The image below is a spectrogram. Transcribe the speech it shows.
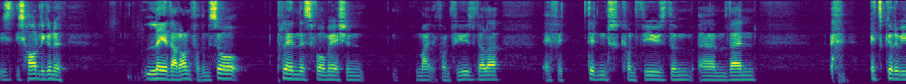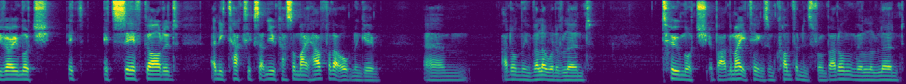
He's he's hardly going to lay that on for them. So playing this formation might confuse Villa. If it didn't confuse them, um, then it's going to be very much it it's safeguarded any tactics that Newcastle might have for that opening game. Um, I don't think Villa would have learned too much about. They might have taken some confidence from, but I don't think they'll have learned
